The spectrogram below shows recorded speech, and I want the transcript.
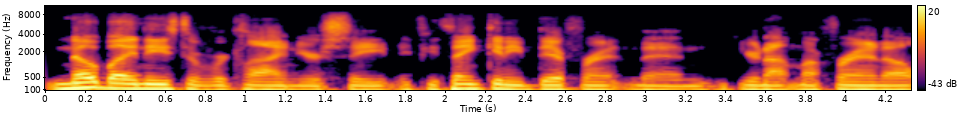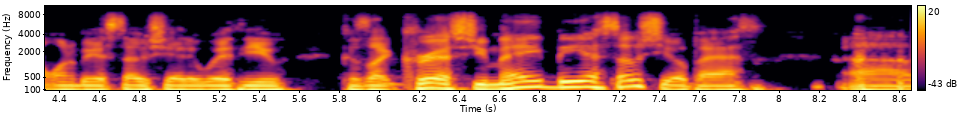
nobody needs to recline your seat. If you think any different, then you're not my friend. I don't want to be associated with you because, like Chris, you may be a sociopath. Uh,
